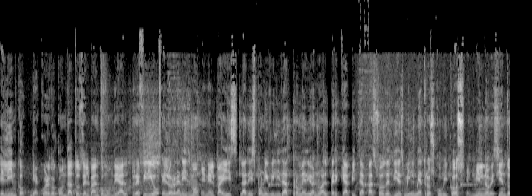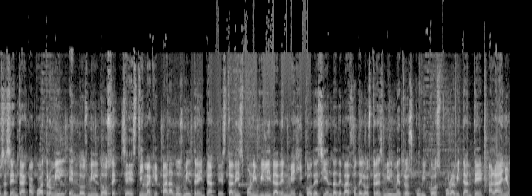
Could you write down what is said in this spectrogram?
el IMCO. De acuerdo con datos del Banco Mundial, refirió el organismo, en el país, la disponibilidad promedio anual per cápita pasó de 10.000 metros cúbicos en 1960 a 4.000 en 2012. Se estima que para 2030 esta disponibilidad disponibilidad en México descienda debajo de los 3.000 metros cúbicos por habitante al año.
